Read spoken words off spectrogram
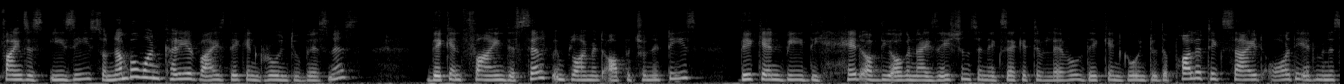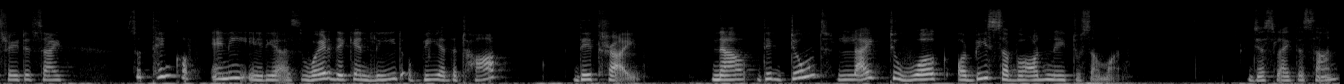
finds it easy. So, number one, career wise, they can grow into business, they can find the self employment opportunities they can be the head of the organizations and executive level. They can go into the politics side or the administrative side. So think of any areas where they can lead or be at the top. They thrive. Now, they don't like to work or be subordinate to someone. Just like the sun,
